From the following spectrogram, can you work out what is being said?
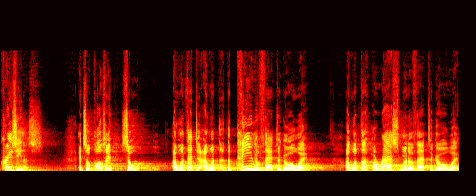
craziness. And so Paul's saying, so I want that to, I want the pain of that to go away. I want the harassment of that to go away.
